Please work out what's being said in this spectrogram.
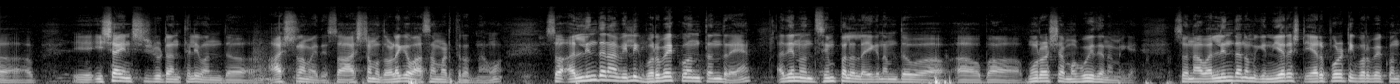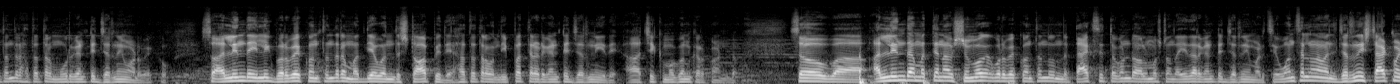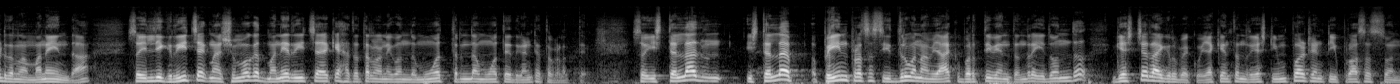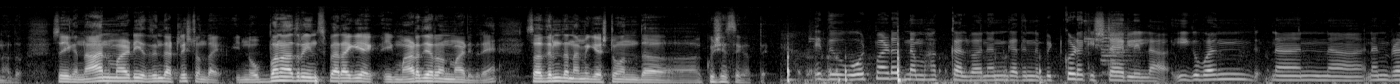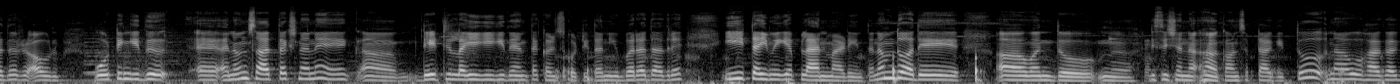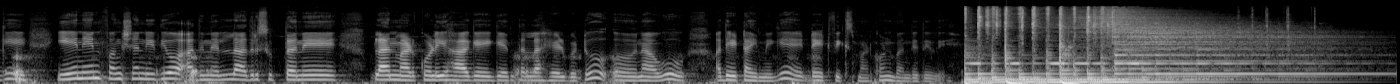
ಇಶಾ ಇನ್ಸ್ಟಿಟ್ಯೂಟ್ ಅಂಥೇಳಿ ಒಂದು ಆಶ್ರಮ ಇದೆ. ಸೊ ಆಶ್ರಮದೊಳಗೆ ವಾಸ ಮಾಡ್ತಿರೋದು ನಾವು. ಸೊ ಅಲ್ಲಿಂದ ನಾವು ಇಲ್ಲಿಗೆ ಬರಬೇಕು ಅಂತಂದರೆ ಅದೇನು ಒಂದು ಸಿಂಪಲ್ ಅಲ್ಲ. ಈಗ ನಮ್ಮದು ಮೂರು ವರ್ಷ ಮಗು ಇದೆ ನಮಗೆ. ಸೊ ನಾವು ಅಲ್ಲಿಂದ ನಮಗೆ ನಿಯರೆಸ್ಟ್ ಏರ್ಪೋರ್ಟಿಗೆ ಬರಬೇಕು ಅಂತಂದ್ರೆ ಹತ್ತತ್ರ ಮೂರು ಗಂಟೆ ಜರ್ನಿ ಮಾಡಬೇಕು. ಸೊ ಅಲ್ಲಿಂದ ಇಲ್ಲಿಗೆ ಬರಬೇಕು ಅಂತಂದ್ರೆ ಮಧ್ಯೆ ಒಂದು ಸ್ಟಾಪ್ ಇದೆ. ಹತ್ತತ್ರ ಒಂದು ಇಪ್ಪತ್ತೆರಡು ಗಂಟೆ ಜರ್ನಿ ಇದೆ ಆ ಚಿಕ್ಕ ಮಗುನ ಕರ್ಕೊಂಡು. ಸೊ ಅಲ್ಲಿಂದ ಮತ್ತೆ ನಾವು ಶಿವಮೊಗ್ಗಕ್ಕೆ ಬರಬೇಕು ಅಂತಂದು ಒಂದು ಟ್ಯಾಕ್ಸಿ ತೊಗೊಂಡು ಆಲ್ಮೋಸ್ಟ್ ಒಂದು ಐದಾರು ಗಂಟೆ ಜರ್ನಿ ಮಾಡ್ತೀವಿ ಒಂದ್ಸಲ ನಾವು ಅಲ್ಲಿ ಜರ್ನಿ ಸ್ಟಾರ್ಟ್ ಮಾಡಿದ್ರೆ ನಮ್ಮ ಮನೆಯಿಂದ. ಸೊ ಇಲ್ಲಿಗೆ ರೀಚ್ ಆಗಿ ನಾನು ಶಿವಮೊಗ್ಗದ ಮನೆ ರೀಚ್ ಆಗೋಕ್ಕೆ ಹತ್ತತ್ರ ನನಗೊಂದು ಮೂವತ್ತರಿಂದ ಮೂವತ್ತೈದು ಗಂಟೆ ತೊಗೊಳುತ್ತೆ. ಸೊ ಇಷ್ಟೆಲ್ಲ ಇಷ್ಟೆಲ್ಲ ಪೇಯ್ನ್ ಪ್ರೊಸೆಸ್ ಇದ್ದರೂ ನಾವು ಯಾಕೆ ಬರ್ತೀವಿ ಅಂತಂದರೆ ಇದೊಂದು ಗೆಸ್ಚರ್ ಆಗಿರಬೇಕು. ಯಾಕೆಂತಂದರೆ ಎಷ್ಟು ಇಂಪಾರ್ಟೆಂಟ್ ಈ ಪ್ರಾಸೆಸ್ಸು ಅನ್ನೋದು. ಸೊ ಈಗ ನಾನು ಮಾಡಿ ಅದರಿಂದ ಅಟ್ಲೀಸ್ಟ್ ಒಂದು ಇನ್ನೊಬ್ಬನಾದರೂ ಇನ್ಸ್ಪೈರ್ ಆಗಿ ಈಗ ಮಾಡದೇ ಇರೋನು ಮಾಡಿದರೆ ಸೊ ಅದರಿಂದ ನಮಗೆ ಎಷ್ಟೋ ಒಂದು ಖುಷಿ ಸಿಗುತ್ತೆ. ಇದು ವೋಟ್ ಮಾಡೋದು ನಮ್ಮ ಹಕ್ಕಲ್ವಾ? ನನಗೆ ಅದನ್ನು ಬಿಟ್ಕೊಡೋಕೆ ಇಷ್ಟ ಇರಲಿಲ್ಲ. ಈಗ ಒಂದು ನನ್ನ ನನ್ನ ಬ್ರದರ್ ಅವ್ರು ವೋಟಿಂಗ್ ಇದು ಅನೌನ್ಸ್ ಆದ ತಕ್ಷಣವೇ ಡೇಟ್ ಎಲ್ಲ ಹೀಗಿದೆ ಅಂತ ಕಳಿಸ್ಕೊಟ್ಟಿದ್ದ. ನೀವು ಬರೋದಾದರೆ ಈ ಟೈಮಿಗೆ ಪ್ಲ್ಯಾನ್ ಮಾಡಿ ಅಂತ. ನಮ್ಮದು ಅದೇ ಒಂದು ಡಿಸಿಷನ್ ಹಾಂ ಕಾನ್ಸೆಪ್ಟ್ ಆಗಿತ್ತು. ನಾವು ಹಾಗಾಗಿ ಏನೇನು ಫಂಕ್ಷನ್ ಇದೆಯೋ ಅದನ್ನೆಲ್ಲ ಅದ್ರ ಸುತ್ತನೇ ಪ್ಲ್ಯಾನ್ ಮಾಡ್ಕೊಳ್ಳಿ, ಹಾಗೆ ಹೀಗೆ ಅಂತೆಲ್ಲ ಹೇಳಿಬಿಟ್ಟು ನಾವು ಅದೇ ಟೈಮಿಗೆ ಡೇಟ್ ಫಿಕ್ಸ್ ಮಾಡ್ಕೊಂಡು ಬಂದಿದ್ದೀವಿ.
